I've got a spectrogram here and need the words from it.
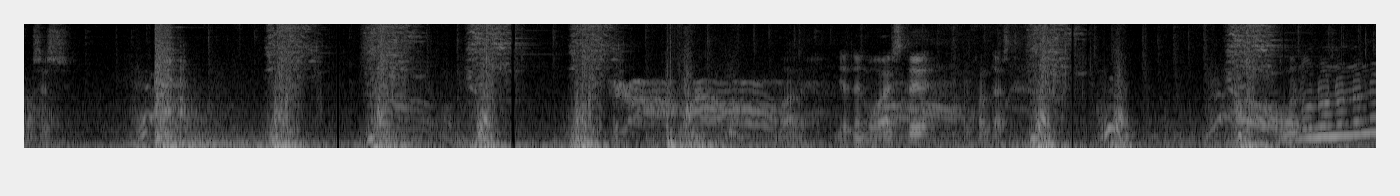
Pues eso. Ya tengo a este. Me falta este. No, no, no, no, no, no.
